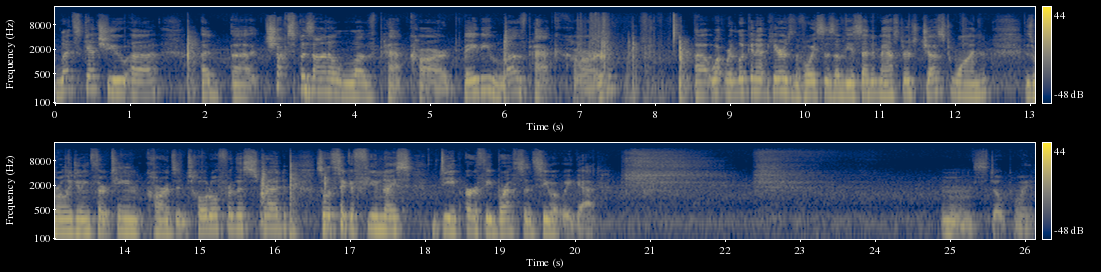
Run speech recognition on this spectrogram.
Let's get you a, a, a Chuck Spezzano Love Pack card. Baby Love Pack card. Uh, what we're looking at here is the voices of the Ascended Masters, just one, because we're only doing 13 cards in total for this spread. So let's take a few nice, deep, earthy breaths and see what we get. Mmm, still point.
